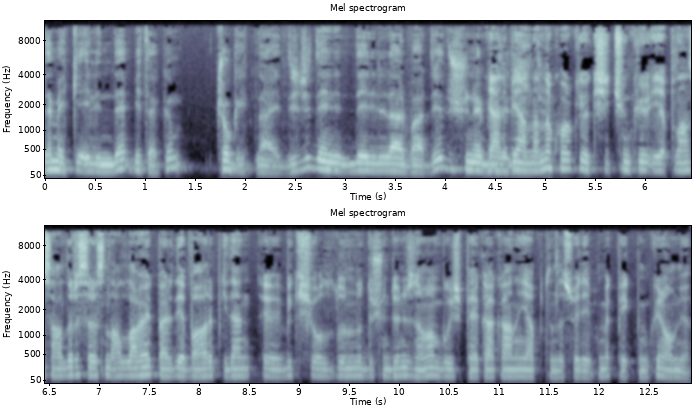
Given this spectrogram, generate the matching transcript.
Demek ki elinde bir takım çok ikna edici de- deliller var diye düşünebiliriz. Yani bir yandan da korkuyor kişi çünkü yapılan saldırı sırasında Allahu Ekber diye bağırıp giden e, bir kişi olduğunu düşündüğünüz zaman bu iş PKK'nın yaptığını da söyleyebilmek pek mümkün olmuyor.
